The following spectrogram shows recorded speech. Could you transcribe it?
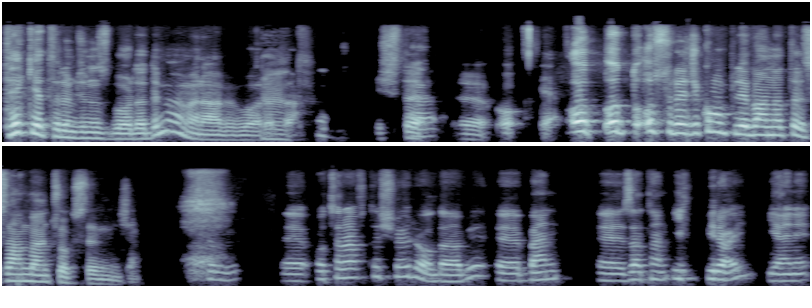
Tek yatırımcınız bu arada değil mi Ömer abi bu arada? Evet. İşte Ha. e, o, o, o, o süreci komple bir anlatırsan ben çok sevineceğim. Tabii. Ee, o tarafta şöyle oldu abi. Ee, ben e, zaten ilk bir ay yani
